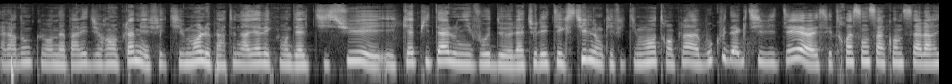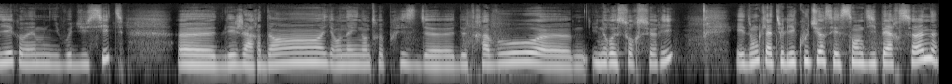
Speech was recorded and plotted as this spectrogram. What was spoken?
Alors donc on a parlé du réemploi, mais effectivement le partenariat avec Mondial Tissu est, capital au niveau de l'atelier textile. Donc effectivement Tremplin a beaucoup d'activités. Euh, c'est 350 salariés quand même au niveau du site, euh, les jardins. En a une entreprise de, travaux, euh, une ressourcerie. Et donc l'atelier couture c'est 110 personnes.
